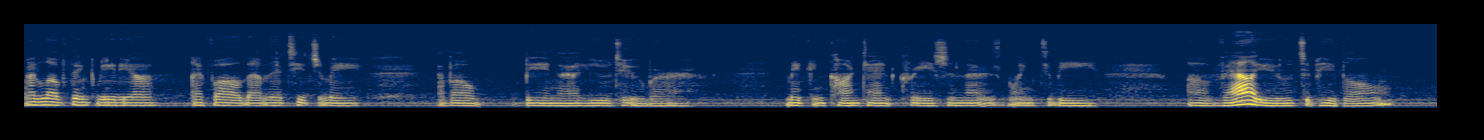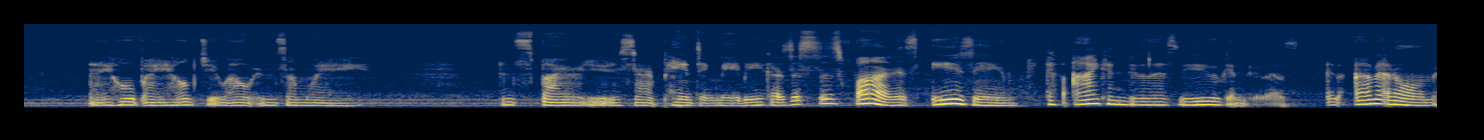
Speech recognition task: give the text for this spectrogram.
I love Think Media. I follow them. They're teaching me about being a YouTuber, making content creation that is going to be of value to people. I hope I helped you out in some way. inspired you to start painting maybe because this is fun. It's easy. If I can do this, you can do this. And I'm at home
